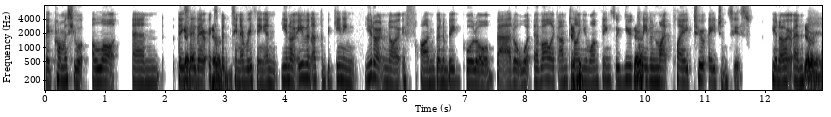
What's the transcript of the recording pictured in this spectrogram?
they promise you a lot and they yeah, say they're experts yeah. in everything and you know even at the beginning you don't know if i'm going to be good or bad or whatever like i'm telling yeah. you one thing so you can even might play two agencies you know and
